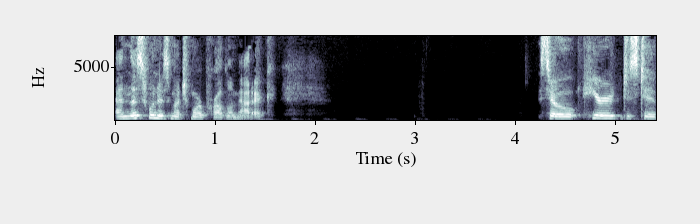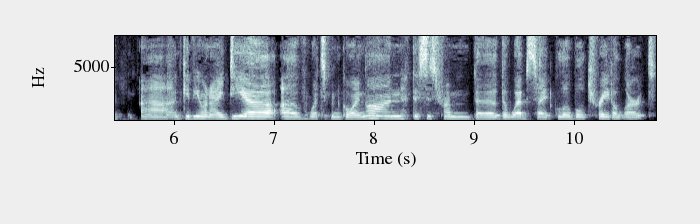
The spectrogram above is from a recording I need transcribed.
And this one is much more problematic. So here, just to uh, give you an idea of what's been going on, this is from the, the website Global Trade Alert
